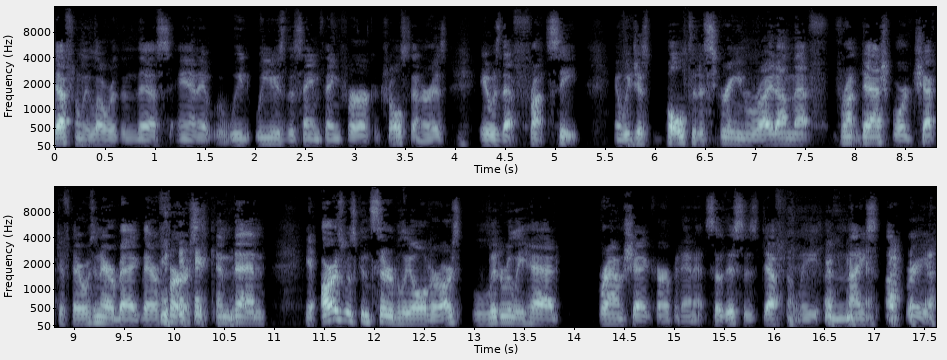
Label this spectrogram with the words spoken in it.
definitely lower than this. And it we we used the same thing for our control center. Is it was that front seat, and we just bolted a screen right on that front dashboard, checked if there was an airbag there first, and then yeah, ours was considerably older. Ours literally had brown shag carpet in it, so this is definitely a nice upgrade.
